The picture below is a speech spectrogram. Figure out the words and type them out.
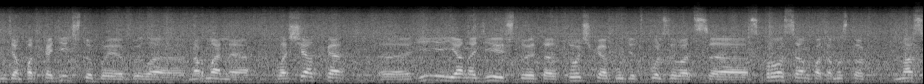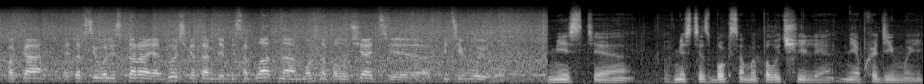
людям подходить, чтобы была нормальная площадка. Э, И я надеюсь, что эта точка будет пользоваться спросом, потому что у нас пока это всего лишь вторая точка, там, где бесоплатно можно получать э, питьевую воду. Вместе, вместе с боксом мы получили необходимый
